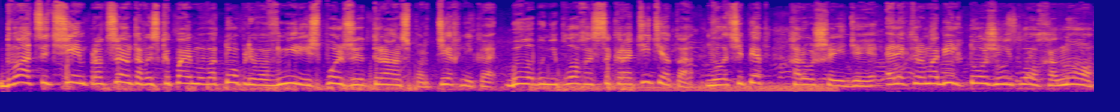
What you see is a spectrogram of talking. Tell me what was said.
27% ископаемого топлива в мире использует транспорт, техника. Было бы неплохо сократить это. Велосипед – хорошая идея. Электромобиль тоже неплохо, но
